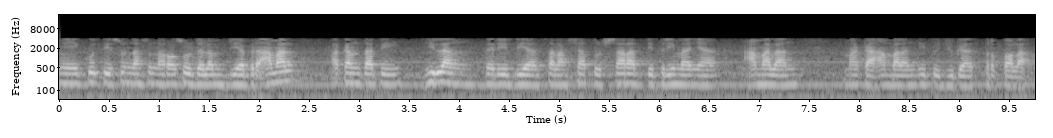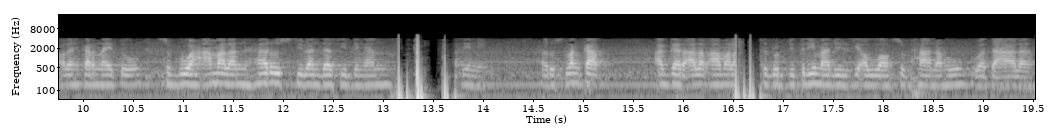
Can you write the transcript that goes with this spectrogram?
mengikuti sunnah-sunnah Rasul dalam dia beramal, akan tapi hilang dari dia salah satu syarat diterimanya amalan maka amalan itu juga tertolak oleh karena itu sebuah amalan harus dilandasi dengan ini harus lengkap agar alam amalan tersebut diterima di sisi Allah Subhanahu wa taala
